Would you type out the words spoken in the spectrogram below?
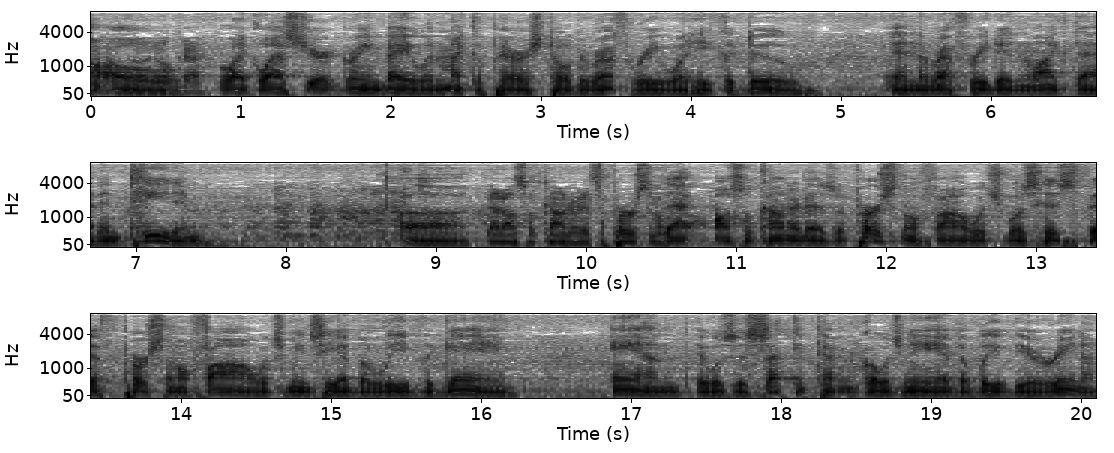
oh, okay. like last year at Green Bay when Micah Parrish told the referee what he could do, and the referee didn't like that and teed him. Uh, That also counted as a personal. that also counted as a personal foul, which was his fifth personal foul, which means he had to leave the game. And it was his second technical, which means he had to leave the arena.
